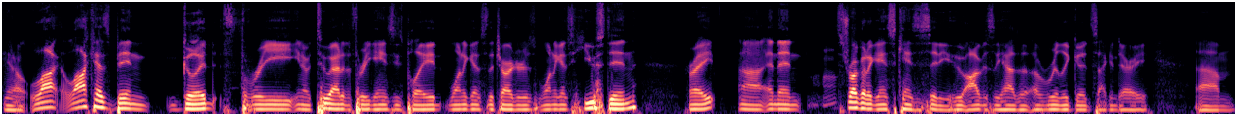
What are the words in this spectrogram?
you know, Lock, Lock has been good three, you know, two out of the three games he's played. One against the Chargers, one against Houston, right? Uh, and then struggled against Kansas City, who obviously has a, a really good secondary. Um,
